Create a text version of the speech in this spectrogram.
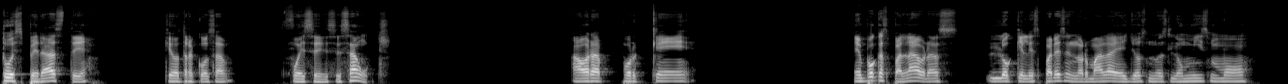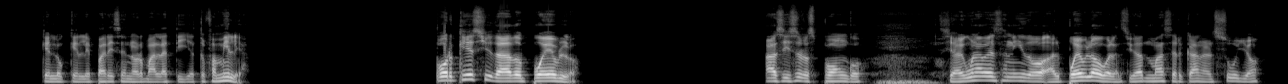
tú esperaste que otra cosa fuese ese sándwich. Ahora, ¿por qué? En pocas palabras, lo que les parece normal a ellos no es lo mismo que lo que le parece normal a ti y a tu familia. ¿Por qué ciudad o pueblo? Así se los pongo. Si alguna vez han ido al pueblo o a la ciudad más cercana al suyo,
